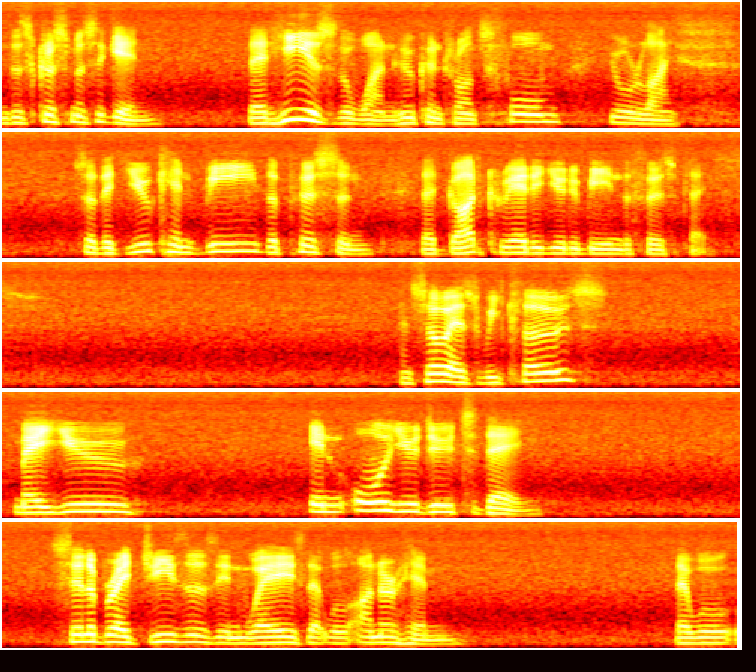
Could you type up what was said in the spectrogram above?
this Christmas again that he is the one who can transform your life so that you can be the person that God created you to be in the first place. And so, as we close, may you, in all you do today, celebrate Jesus in ways that will honor him, that will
